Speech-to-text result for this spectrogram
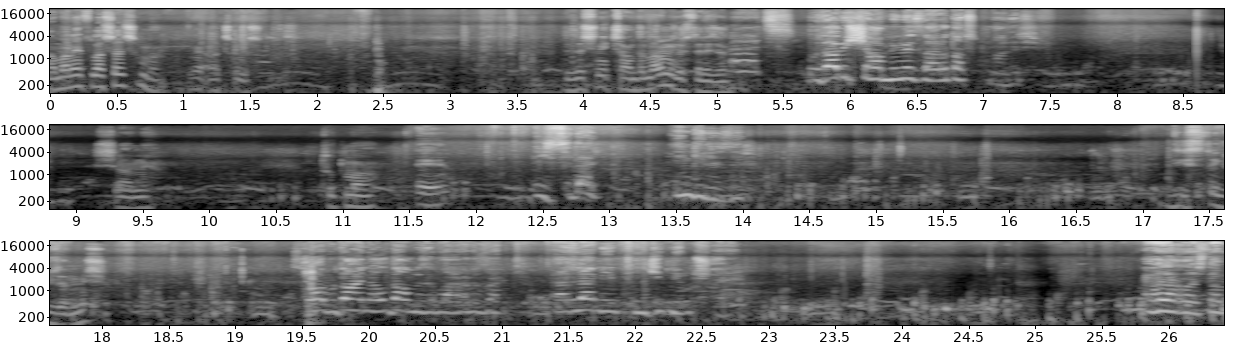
Kamerayı flash açık mı? Ne açılmış. Bize şimdi çandırları mı göstereceksin? Evet. Burada bir şamimiz var o da tutmadır. Şami. Tutma. E Dişisi de İngilizdir. dişi de güzelmiş. Sonra burada aynalı damızlıklarımız var. Ellemeyeyim, incitmiyorum şöyle. Evet arkadaşlar.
